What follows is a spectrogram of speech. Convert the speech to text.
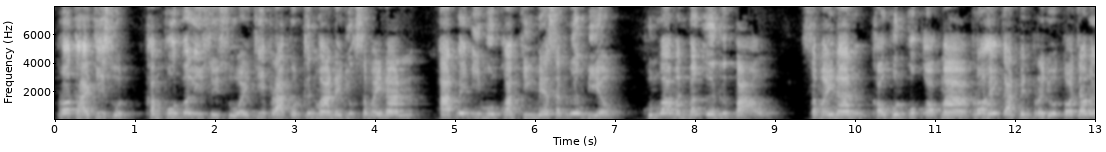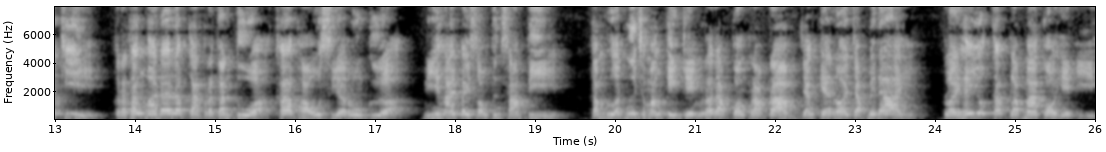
เพราะท้ายที่สุดคำพูดวลีสวยๆที่ปรากฏขึ้นมาในยุคสมัยนั้น อาจไม่มีมูลความจริงแม้สักเรื่องเดียว คุณว่ามันบังเอิญหรือเปล่า สมัยนั้นเขาพ้นคุกออกมา เพราะให้การเป็นประโยชน์ต่อเจ้าหน้าที่ กระทั่งมาได้รับการประกันตัวค่าเผาเสียโรงเกลือหนีหายไป 2-3 ปีตำรวจมือฉมังเก่งๆ ระดับกองปราบปรามยังแกะรอยจับไม่ได้ ปล่อยให้ยกทัพกลับมาก่อเหตุอีก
